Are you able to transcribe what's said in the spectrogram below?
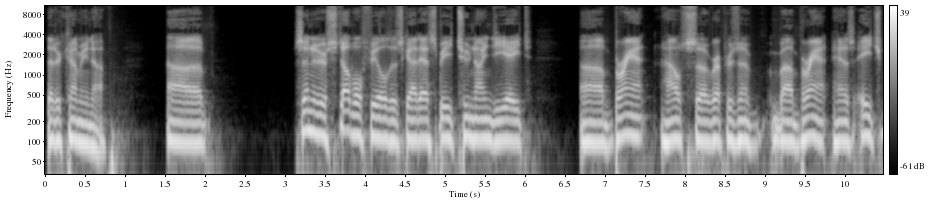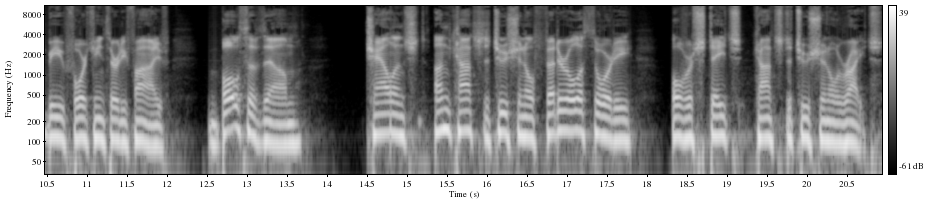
that are coming up. Uh, Senator Stubblefield has got SB 298. Uh, Brandt, House uh, Representative uh, Brandt, has HB 1435. Both of them challenged unconstitutional federal authority over states' constitutional rights.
